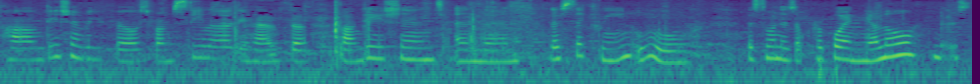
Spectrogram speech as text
foundation refills from Stila. They have the foundations and then lipstick queen. Ooh, this one is a purple and yellow. There's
